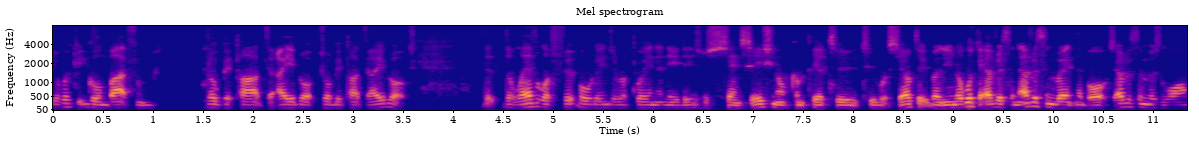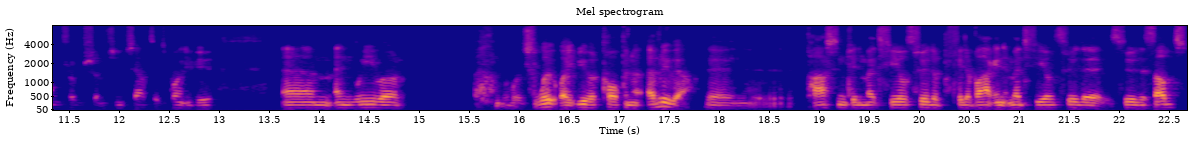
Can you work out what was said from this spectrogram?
You look at going back from Rugby Park to Ibrox, Rugby Park to Ibrox, the, the level of football Rangers were playing in the days was sensational compared to, to what Celtic. But you know, look at everything. Everything went in the box. Everything was long from from, from Celtic's point of view, um, and we were, which looked like we were popping it everywhere. The passing through the midfield, through the through the back into midfield, through the through the thirds,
